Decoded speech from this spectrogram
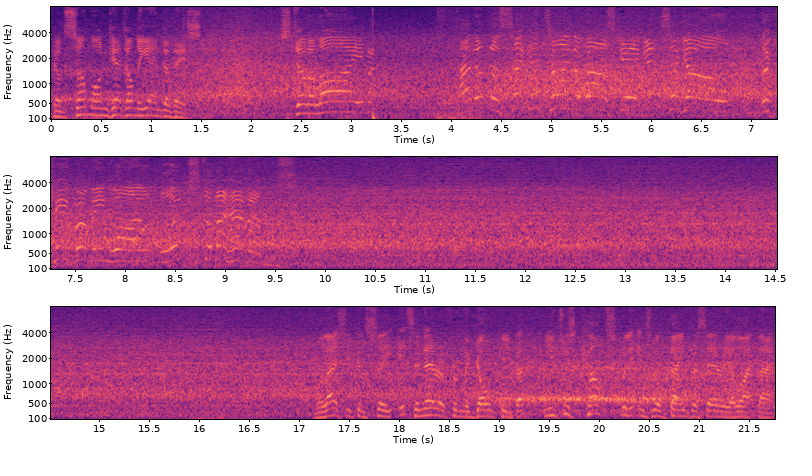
Can someone get on the end of this? Still alive. And at the second time of asking, it's a goal. The keeper, meanwhile, looks to the heavens. Well, as you can see, it's an error from the goalkeeper. You just can't spill it into a dangerous area like that.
